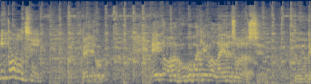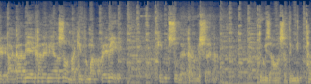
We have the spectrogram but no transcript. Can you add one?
মিথ্যা বলছে। এই তো এই তো আমার ঘুঘু পাখি এবার লাইনে চলে আসছে। তুমি ওকে টাকা দিয়ে এখানে নিয়ে আসো, নাকি তোমার প্রেমিক? কিচ্ছু দেখার বিষয় না। তুমি যে আমার সাথে মিথ্যা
